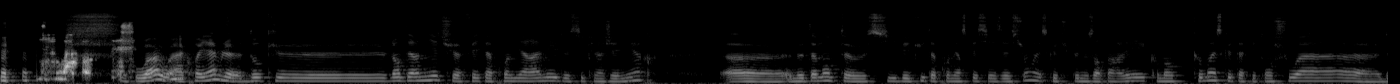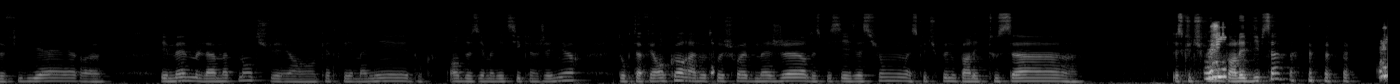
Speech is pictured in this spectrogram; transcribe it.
Waouh, incroyable. Donc, euh, l'an dernier, tu as fait ta première année de cycle ingénieur. Euh, notamment, tu as aussi vécu ta première spécialisation. Est-ce que tu peux nous en parler? Comment, comment est-ce que tu as fait ton choix euh, de filière? euh, Et même là maintenant, tu es en quatrième année, donc en deuxième année de cycle ingénieur. Donc tu as fait encore un autre choix de majeur, de spécialisation. Est-ce que tu peux nous parler de tout ça? Est-ce que tu peux Oui, nous parler de l'IPSA? oui,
